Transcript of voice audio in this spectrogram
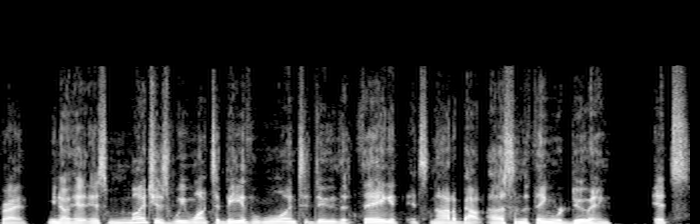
Right. You know, as much as we want to be the one to do the thing, it, it's not about us and the thing we're doing. It's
